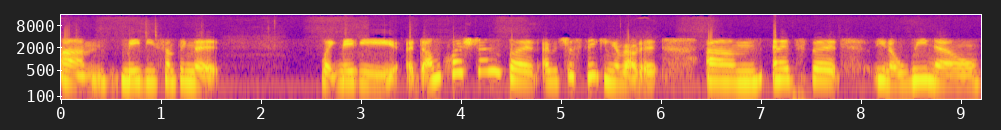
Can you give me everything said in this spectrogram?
um, maybe something that, like maybe a dumb question, but I was just thinking about it, um, and it's that you know we know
